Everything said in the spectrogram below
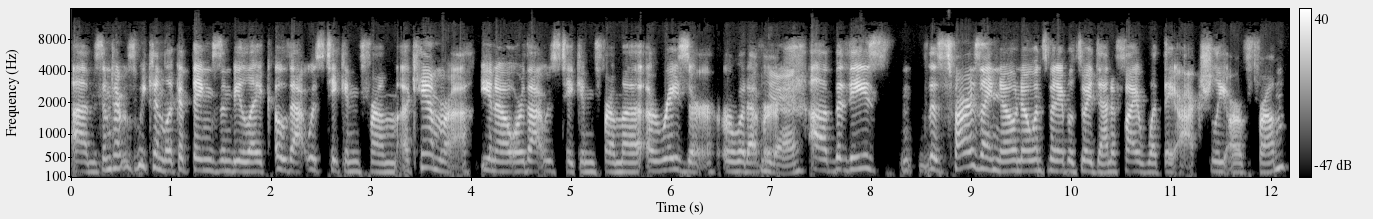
Um, sometimes we can look at things and be like, "Oh, that was taken from a camera," you know, or that was taken from a, a razor or whatever. Yeah. Uh, but these, as far as I know, no one's been able to identify what they actually are from.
